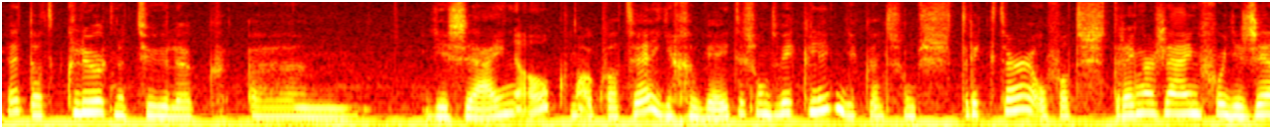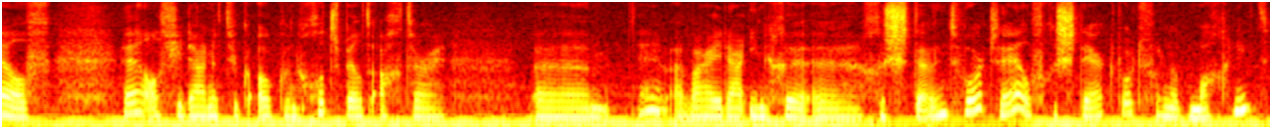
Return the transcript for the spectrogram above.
hè? dat kleurt natuurlijk ehm, je zijn ook, maar ook wat hè? je gewetensontwikkeling. Je kunt soms strikter of wat strenger zijn voor jezelf. Hè? Als je daar natuurlijk ook een godsbeeld achter ehm, hè? waar je daarin ge, eh, gesteund wordt hè? of gesterkt wordt van dat mag niet.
